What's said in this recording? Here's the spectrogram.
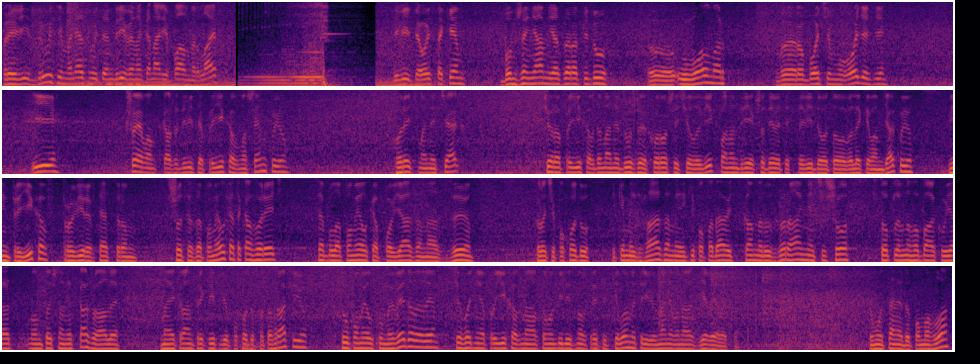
Привіт, друзі! Мене звуть Андрій, ви на каналі Palmer Life. Дивіться, ось таким бомженям я зараз піду е, у Walmart в робочому одязі. І що я вам скажу? Дивіться, приїхав машинкою. Горить в мене чек. Вчора приїхав до мене дуже хороший чоловік. Пан Андрій, якщо дивитесь це відео, то велике вам дякую. Він приїхав, провірив тестером, що це за помилка така горить. Це була помилка пов'язана з коротше, походу, якимись газами, які попадають в камеру згорання чи що з топливного баку. Я вам точно не скажу, але на екран прикріплю походу фотографію. Ту помилку ми видалили. Сьогодні я проїхав на автомобілі знов 30 км і в мене вона з'явилася. Тому це не допомогло.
